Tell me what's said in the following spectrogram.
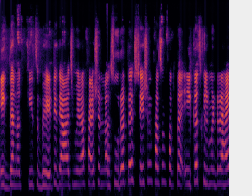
एकदा नक्कीच भेट द्या. अजमेरा फॅशनला सुरत स्टेशनपासून फक्त एकच किलोमीटर आहे.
